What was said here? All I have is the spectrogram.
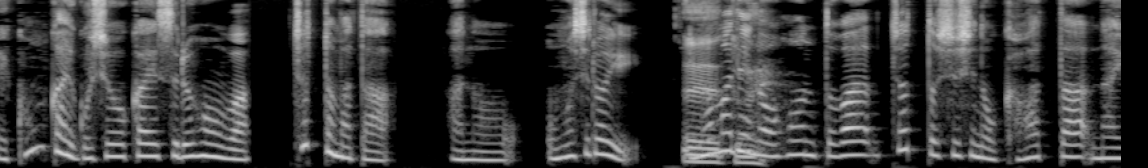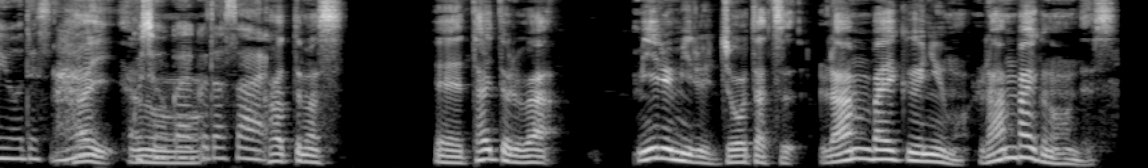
え今回ご紹介する本は、ちょっとまた、あの、面白い、今までの本とはちょっと趣旨の変わった内容ですね。はいご紹介ください。変わってます。えータイトルはみるみる上達ランバイク入門ランバイクの本です。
